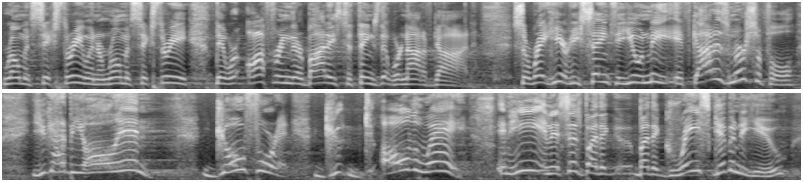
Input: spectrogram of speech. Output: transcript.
Romans 6 3, when in Romans 6 3, they were offering their bodies to things that were not of God. So, right here, he's saying to you and me, if God is merciful, you got to be all in. Go for it, Go, all the way. And he, and it says, by the, by the grace given to you,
